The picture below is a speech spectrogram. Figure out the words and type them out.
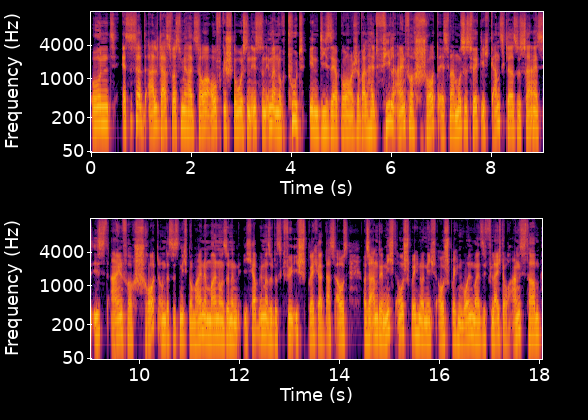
und es ist halt all das, was mir halt sauer aufgestoßen ist und immer noch tut in dieser Branche, weil halt viel einfach Schrott ist. Man muss es wirklich ganz klar so sagen, es ist einfach Schrott und das ist nicht nur meine Meinung, sondern ich habe immer so das Gefühl, ich spreche halt das aus, was andere nicht aussprechen oder nicht aussprechen wollen, weil sie vielleicht auch Angst haben.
